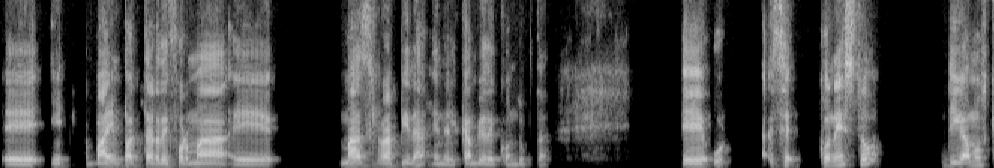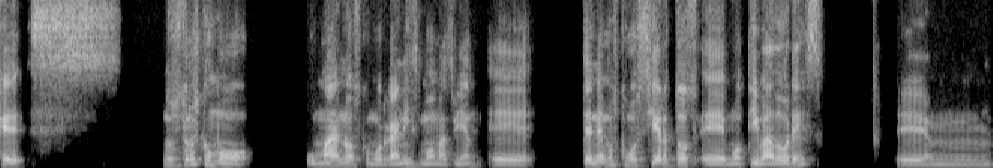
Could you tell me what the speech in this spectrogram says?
eh, va a impactar de forma eh, más rápida en el cambio de conducta. Eh, con esto, digamos que nosotros como humanos, como organismo más bien, tenemos como ciertos motivadores Em,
